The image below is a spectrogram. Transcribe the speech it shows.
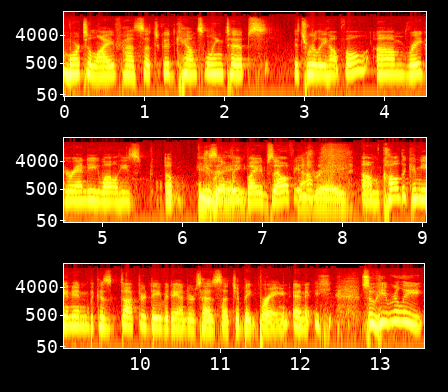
More to Life has such good counseling tips. It's really helpful. Um, Ray Guarendi, well, he's uh, He's he's, in league by himself. Yeah, He's Ray. Um, Call to Communion because Dr. David Anders has such a big brain, and he, so he really,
